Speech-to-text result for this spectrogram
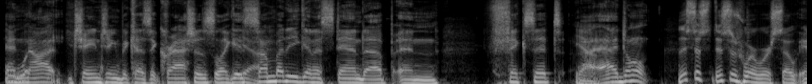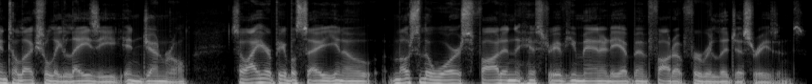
And what- not changing because it crashes? Like, is Yeah. somebody going to stand up and fix it? Yeah. I, I don't. This is this is where we're so intellectually lazy in general. So I hear people say, you know, most of the wars fought in the history of humanity have been fought up for religious reasons.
